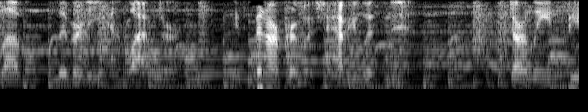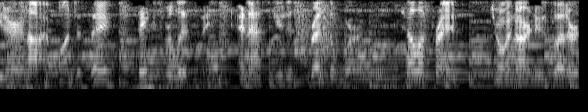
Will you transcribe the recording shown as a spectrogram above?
love, liberty, and laughter. It's been our privilege to have you listen in. Darlene, Peter, and I want to say thanks for listening and ask you to spread the word. Tell a friend, join our newsletter,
